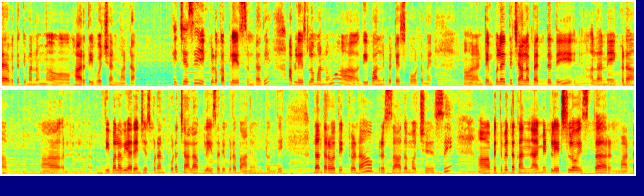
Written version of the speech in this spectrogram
దేవతకి మనం హారతి ఇవ్వచ్చు అనమాట ఇచ్చేసి ఇక్కడ ఒక ప్లేస్ ఉంటుంది. ఆ ప్లేస్లో మనం దీపాలని పెట్టేసుకోవటమే. అండ్ టెంపుల్ అయితే చాలా పెద్దది. అలానే ఇక్కడ దీపాలు అవి అరేంజ్ చేసుకోవడానికి కూడా చాలా ప్లేస్ అది కూడా బాగానే ఉంటుంది. దాని తర్వాత ఇక్కడ ప్రసాదం వచ్చేసి పెద్ద పెద్ద కన్ ఐ మీన్ ప్లేట్స్లో ఇస్తారనమాట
